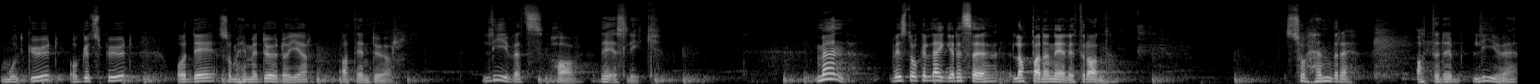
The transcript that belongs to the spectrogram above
mot Gud og Guds bud, og det som har med død å gjøre, at en dør. Livets hav, det er slik. Men hvis dere legger disse lappene ned litt, så hender det at det livet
